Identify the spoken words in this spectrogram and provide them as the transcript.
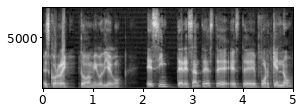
Es correcto, amigo Diego. Es interesante este, este por qué no,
